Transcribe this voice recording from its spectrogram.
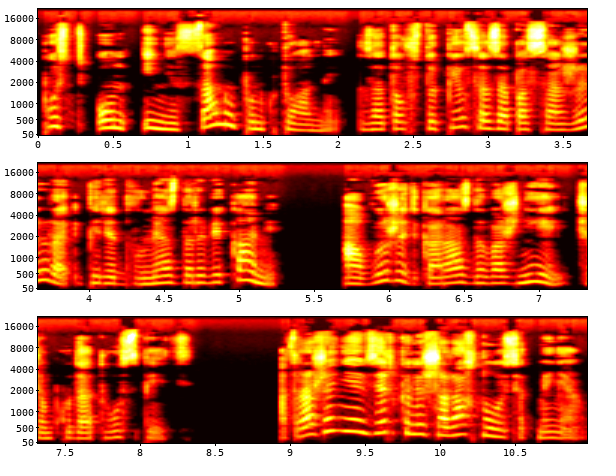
Пусть он и не самый пунктуальный, зато вступился за пассажира перед двумя здоровяками, а выжить гораздо важнее, чем куда-то успеть. Отражение в зеркале шарахнулось от меня.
